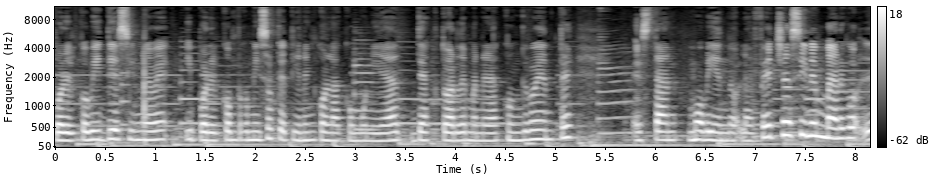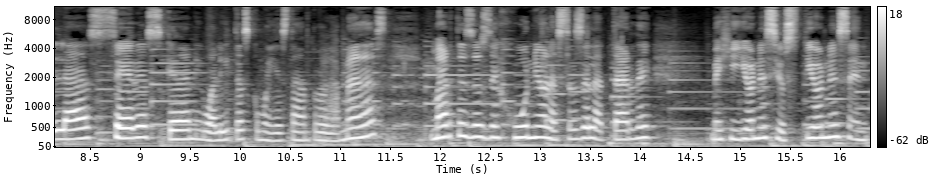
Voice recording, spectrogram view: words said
por el COVID-19 y por el compromiso que tienen con la comunidad de actuar de manera congruente, están moviendo la fecha. Sin embargo, las sedes quedan igualitas como ya estaban programadas. Martes 2 de junio a las 3 de la tarde Mejillones y Ostiones en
